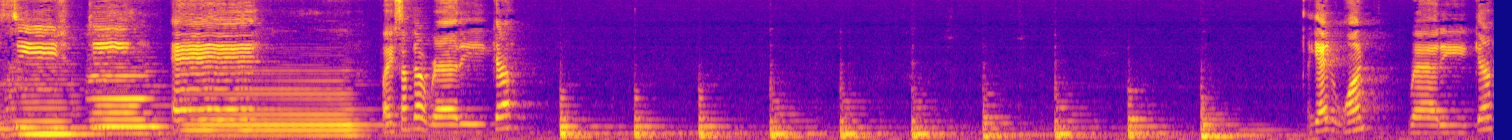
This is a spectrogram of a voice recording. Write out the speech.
C, D, A. By yourself now. Ready, go. Again, one, ready, go.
